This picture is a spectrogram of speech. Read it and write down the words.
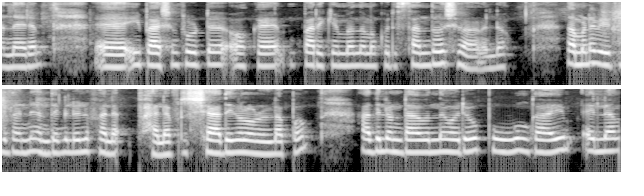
അന്നേരം ഈ പാഷൻ ഫ്രൂട്ട് ഒക്കെ പറിക്കുമ്പോൾ നമുക്കൊരു സന്തോഷമാണല്ലോ. നമ്മുടെ വീട്ടിൽ തന്നെ എന്തെങ്കിലും ഒരു ഫല ഫലവൃക്ഷാദികളുള്ളപ്പം അതിലുണ്ടാവുന്ന ഓരോ പൂവും കായും എല്ലാം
